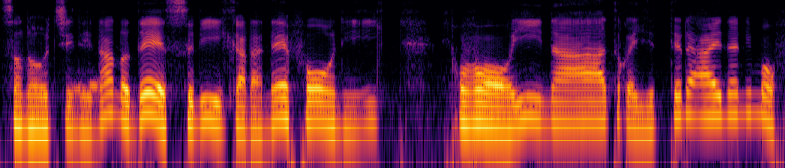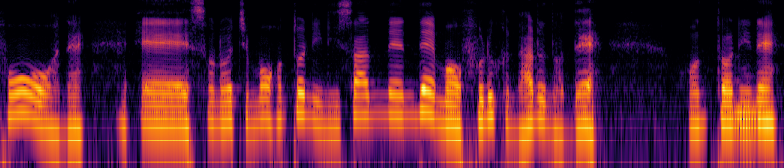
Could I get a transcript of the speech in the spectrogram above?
そのうちに。なので、3からね、4にい、4いいなーとか言ってる間にも、4はね、えーそのうちもう本当に2、3年でもう古くなるので、本当にね、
